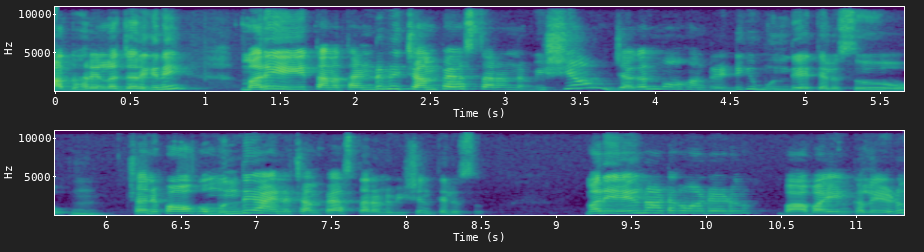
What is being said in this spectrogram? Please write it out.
ఆధ్వర్యంలో జరిగినాయి. మరి తన తండ్రిని చంపేస్తారన్న విషయం జగన్మోహన్ రెడ్డికి ముందే తెలుసు. చనిపోక ముందే ఆయన చంపేస్తారన్న విషయం తెలుసు. మరి ఏం నాటకం ఆడాడు? బాబాయ్ ఇంకా లేడు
